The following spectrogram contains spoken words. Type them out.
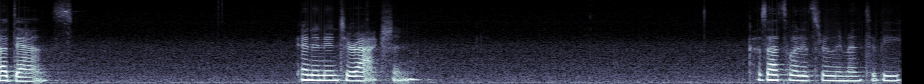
a dance and an interaction. Because that's what it's really meant to be.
